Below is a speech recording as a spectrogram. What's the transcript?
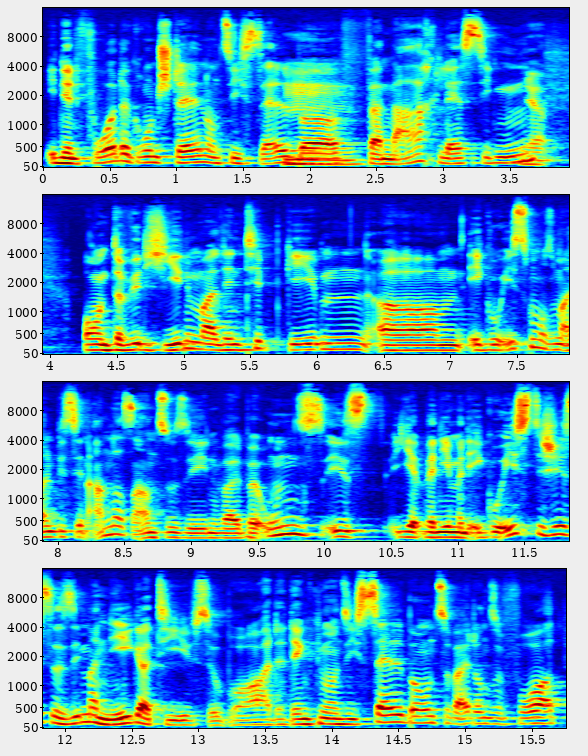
in den Vordergrund stellen und sich selber mm. vernachlässigen. Ja. Und da würde ich jedem mal den Tipp geben, ähm, Egoismus mal ein bisschen anders anzusehen, weil bei uns ist, wenn jemand egoistisch ist, das ist immer negativ, so, boah, der denkt nur an sich selber und so weiter und so fort.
